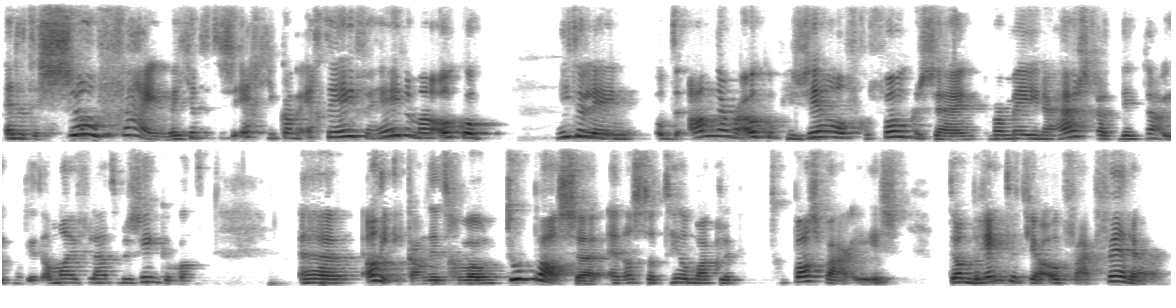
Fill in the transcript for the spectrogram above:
En dat is zo fijn. Weet je, dat is echt, je kan echt even helemaal ook op, niet alleen op de ander, maar ook op jezelf gefocust zijn. Waarmee je naar huis gaat en denkt, nou, ik moet dit allemaal even laten bezinken. Want, uh, oh, ik kan dit gewoon toepassen. En als dat heel makkelijk toepasbaar is, dan brengt het jou ook vaak verder.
